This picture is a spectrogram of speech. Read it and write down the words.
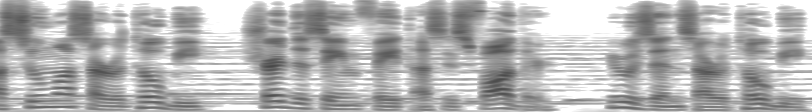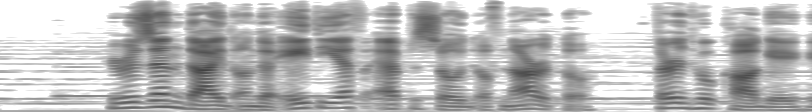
Asuma Sarutobi shared the same fate as his father, Hiruzen Sarutobi. Hiruzen died on the 80th episode of Naruto, 3rd Hokage,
